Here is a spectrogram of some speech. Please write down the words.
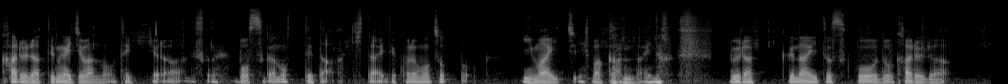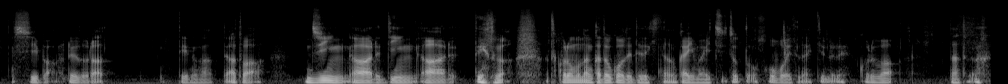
カルラっていうのが一番の敵キャラですかね。ボスが乗ってた機体で、これもちょっといまいちわかんないな。ブラックナイトスコード、カルラ、シバ、ルドラっていうのがあって、あとは、ジン、R、ディン、R っていうのが、あとこれもなんかどこで出てきたのかいまいちちょっと覚えてないっていうので、これは、なんとか、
